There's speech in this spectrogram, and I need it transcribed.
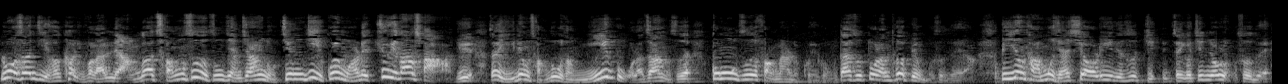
洛杉矶和克利夫兰两个城市之间这样一种经济规模的巨大差距，在一定程度上弥补了詹姆斯工资方面的亏。但是杜兰特并不是这样，毕竟他目前效力的是金这个金州勇士队，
